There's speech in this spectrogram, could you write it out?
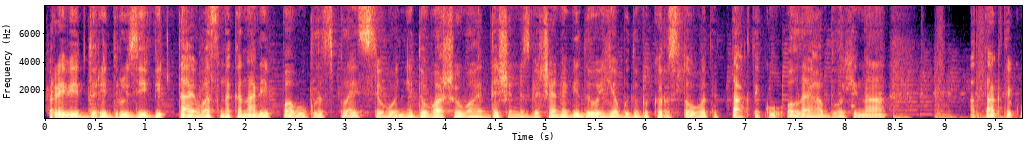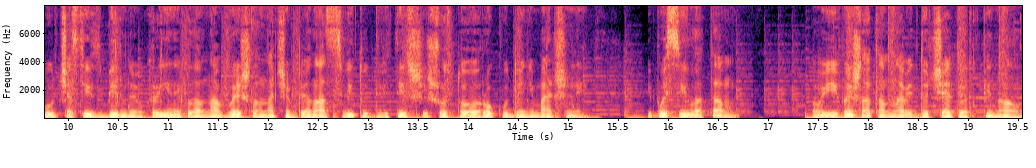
Привіт, дорогі друзі! Вітаю вас на каналі Павук Play. Сьогодні до вашої уваги дещо незвичайне відео. Я буду використовувати тактику Олега Блохіна, а тактику часів збірної України, коли вона вийшла на чемпіонат світу 2006 року до Німеччини і посіла там, ну і вийшла там навіть до четвертьфіналу.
